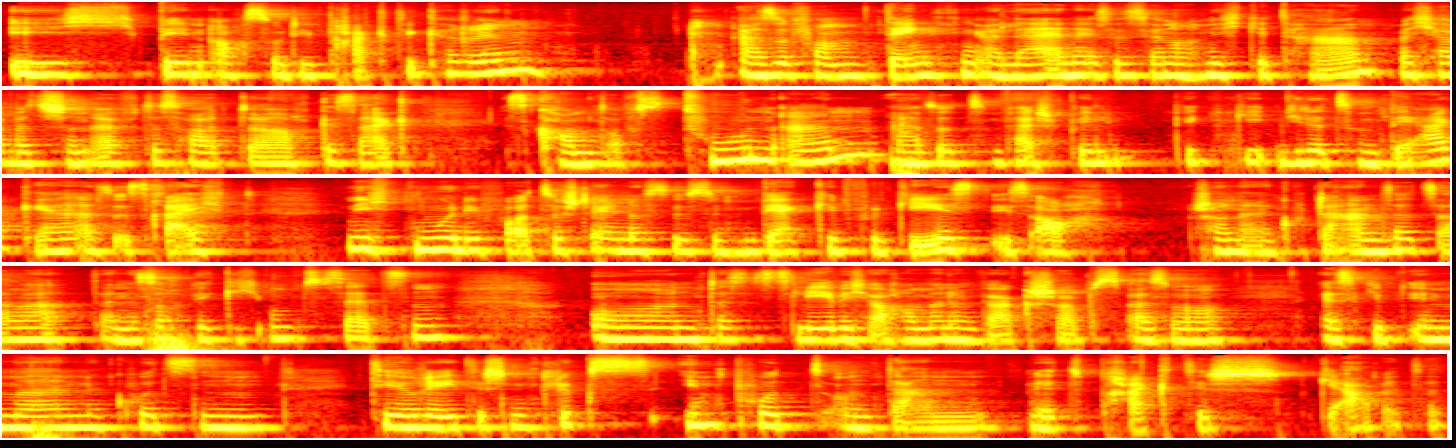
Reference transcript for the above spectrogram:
ich bin auch so die Praktikerin. Also vom Denken alleine ist es ja noch nicht getan. Ich habe jetzt schon öfters heute auch gesagt, es kommt aufs Tun an. Also zum Beispiel wieder zum Berg. Ja. Also es reicht nicht nur dir vorzustellen, dass du zum Berggipfel gehst, ist auch schon ein guter Ansatz, aber dann ist auch wirklich umzusetzen. Und das lebe ich auch in meinen Workshops. Also es gibt immer einen kurzen theoretischen Glücksinput und dann wird praktisch gearbeitet.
